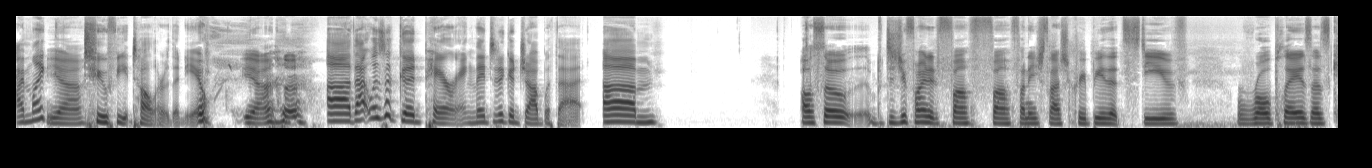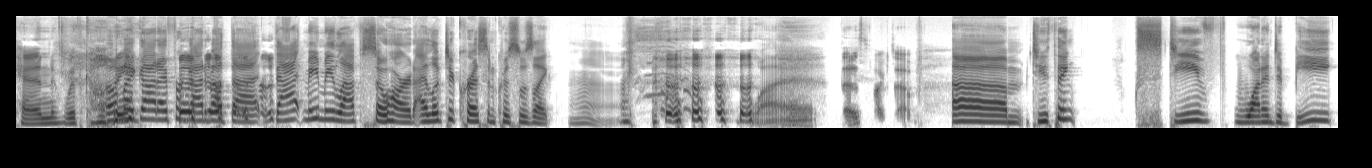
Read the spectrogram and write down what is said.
I'm like Yeah. two feet taller than you. Yeah. Uh, that was a good pairing. They did a good job with that. Um, also, did you find it fun, fun, funny slash creepy that Steve role plays as Ken with Connie. oh my god, I forgot about that. That made me laugh so hard. I looked at Chris and Chris was like, "Mm, "What?" that is fucked up. Um, do you think Steve wanted to be?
